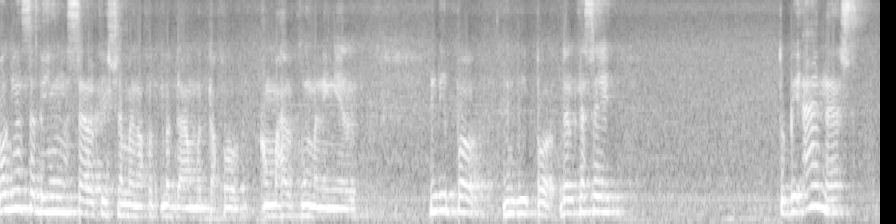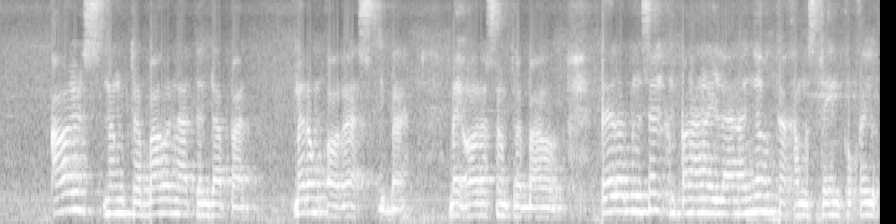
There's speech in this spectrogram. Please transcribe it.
Huwag lang sabihin selfish naman ako at madamot ako. Ang mahal kong maningil. Hindi po, hindi po. Dahil kasi, to be honest, hours ng trabaho natin dapat merong oras, di ba? May oras ng trabaho. Pero minsan, ang pangangailangan nyo, kakamustahin ko kayo,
